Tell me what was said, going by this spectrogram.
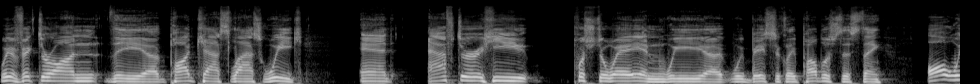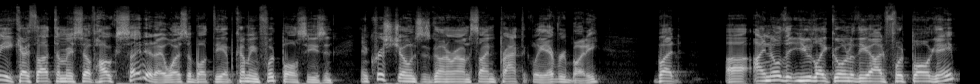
we have Victor on the uh, podcast last week, and after he pushed away, and we uh, we basically published this thing. All week, I thought to myself how excited I was about the upcoming football season. And Chris Jones has gone around and signed practically everybody. But uh, I know that you like going to the odd football game.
